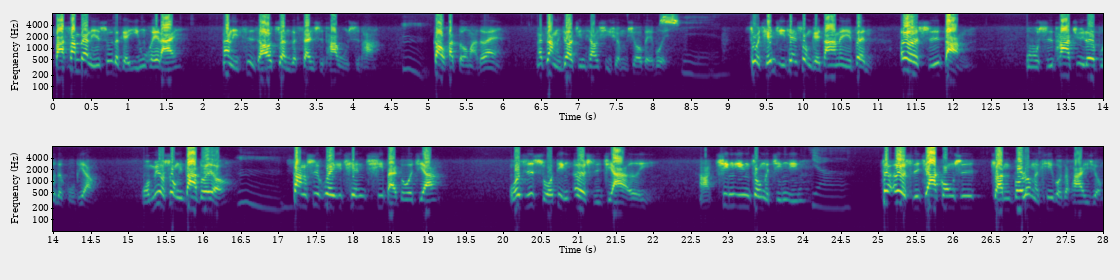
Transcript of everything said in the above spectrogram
把上半年输的给赢回来，那你至少要赚个三十趴、五十趴。嗯。告发多嘛，对不对？那这样你就要精挑细选，不修北不是。所以前几天送给大家那一份二十档五十趴俱乐部的股票，我没有送一大堆哦。嗯。上市会一千七百多家，我只锁定二十家而已，啊，精英中的精英。这二十家公司转播弄的 K 股的花英雄，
